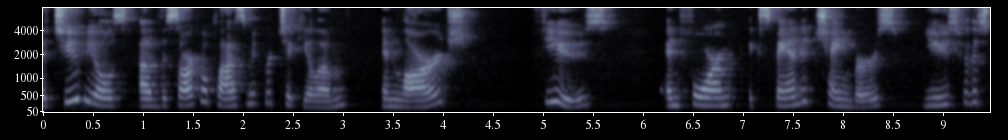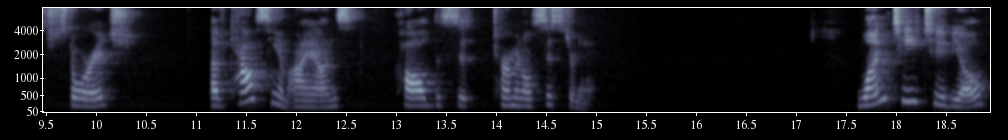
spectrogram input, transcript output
the tubules of the sarcoplasmic reticulum enlarge, fuse, and form expanded chambers used for the storage of calcium ions called the terminal cisternae. One T-tubule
